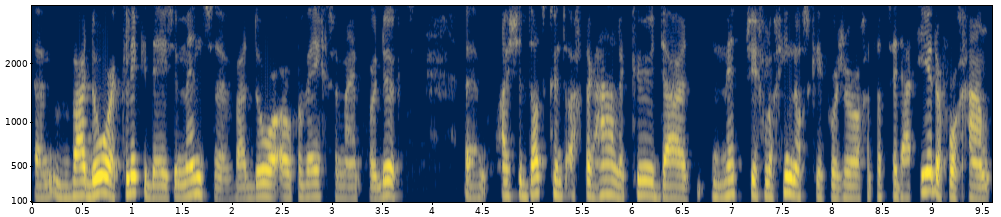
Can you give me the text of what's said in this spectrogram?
um, waardoor klikken deze mensen, waardoor overwegen ze mijn product. Um, als je dat kunt achterhalen, kun je daar met psychologie nog eens een keer voor zorgen dat ze daar eerder voor gaan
